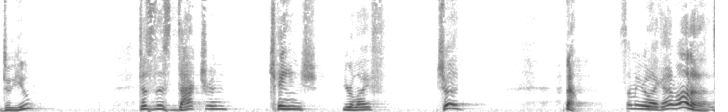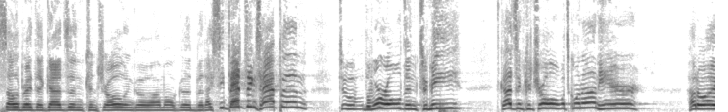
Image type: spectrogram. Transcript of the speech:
Do you? Does this doctrine change your life? should. Now, some of you are like, I want to celebrate that God's in control and go, I'm all good, but I see bad things happen to the world and to me. If God's in control, what's going on here? How do I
